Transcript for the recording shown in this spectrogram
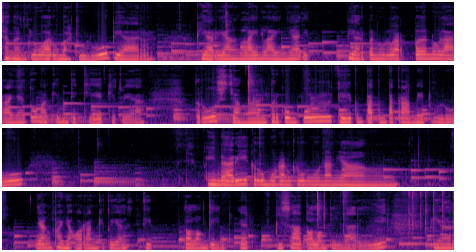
jangan keluar rumah dulu biar biar yang lain-lainnya biar penular penularannya itu makin dikit gitu ya terus jangan berkumpul di tempat-tempat rame dulu. Hindari kerumunan-kerumunan yang yang banyak orang gitu ya. Di tolong di ya bisa tolong dihindari biar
